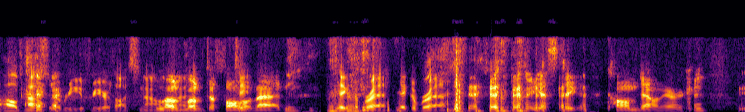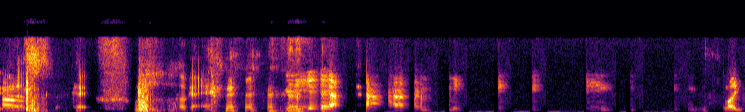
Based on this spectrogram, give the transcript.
I'll pass it over to you for your thoughts now. love Uh, love to follow that. Take a breath. Take a breath. yes, take, calm down, Eric. Yes. okay. Okay. yeah, I mean, like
